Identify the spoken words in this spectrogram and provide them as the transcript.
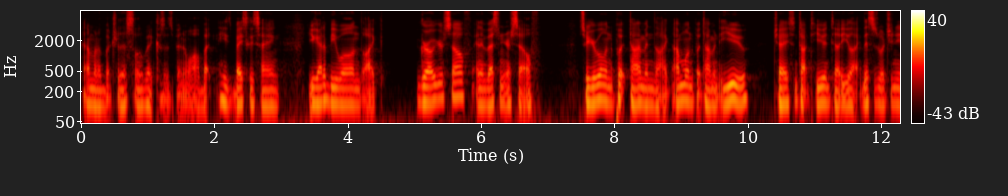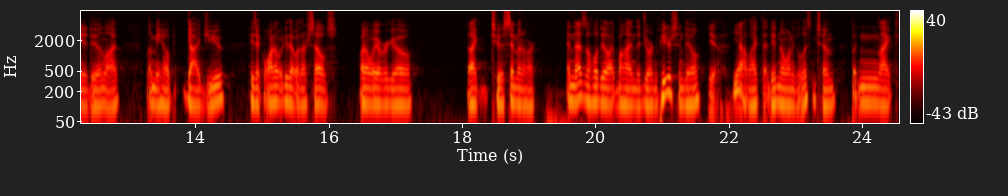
And I'm gonna butcher this a little bit because it's been a while, but he's basically saying you got to be willing to like grow yourself and invest in yourself. So you're willing to put time into like I'm willing to put time into you, Chase, and talk to you and tell you like this is what you need to do in life. Let me help guide you. He's like, why don't we do that with ourselves? Why don't we ever go like to a seminar? And that's the whole deal like behind the Jordan Peterson deal Yeah. yeah, I like that dude. and I want to go listen to him. But like,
